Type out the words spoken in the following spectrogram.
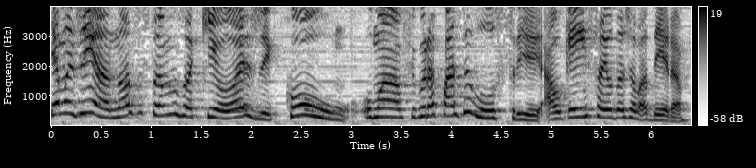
E Amandinha, nós estamos aqui hoje com uma figura quase ilustre. Alguém saiu da geladeira.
